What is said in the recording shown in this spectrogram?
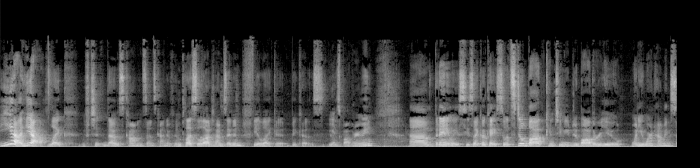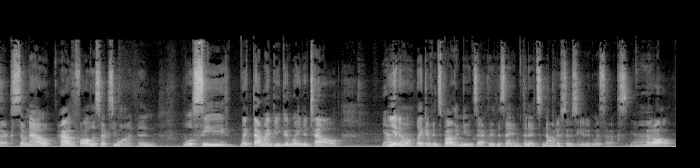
yeah, yeah, like t- that was common sense, kind of. And plus, a lot of times I didn't feel like it because it Yeah. was bothering me. Um, but anyways, he's like, okay, so it still bo- continued to bother you when you weren't having sex. So now have all the sex you want, and we'll see. Like that might be a good way to tell. Yeah. You know, like if it's bothering you exactly the same, then it's not associated with sex Yeah. at all.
